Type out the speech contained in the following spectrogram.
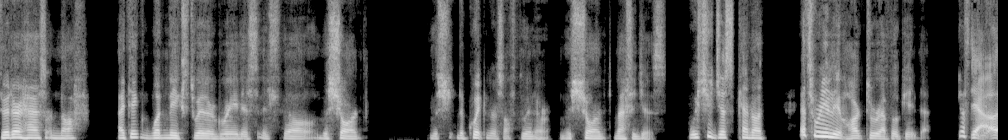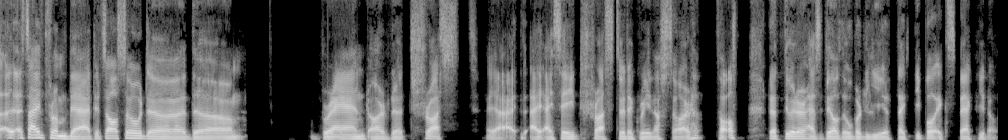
Twitter has enough. I think what makes Twitter great is is the the short the sh- the quickness of Twitter, the short messages, which you just cannot it's really hard to replicate that. Just yeah aside from that it's also the the um, brand or the trust yeah I, I say trust with a grain of salt that twitter has built over the years like people expect you know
